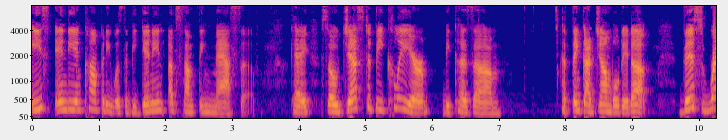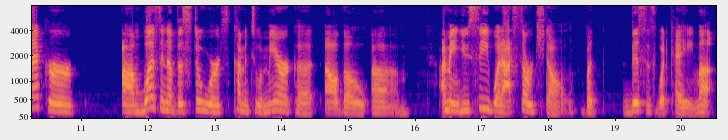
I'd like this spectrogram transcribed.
East Indian Company was the beginning of something massive. Okay, so just to be clear, because um, I think I jumbled it up, this record um, wasn't of the stewards coming to America, although, um, I mean, you see what I searched on, but this is what came up.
